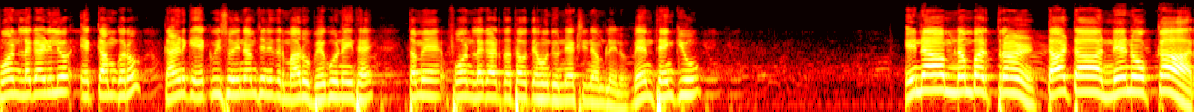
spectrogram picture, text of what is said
ફોન લગાડી લો. એક કામ કરો, કારણ કે એકવીસો ઇનામ છે નહીં મારું ભેગું નહીં થાય. તમે ફોન લગાડતા થાવ ત્યાં સુધી નેક્સ્ટ ઇનામ લઈ લો બેન થેન્ક યુ ઇનામ નંબર ત્રણ, ટાટા નેનો કાર.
